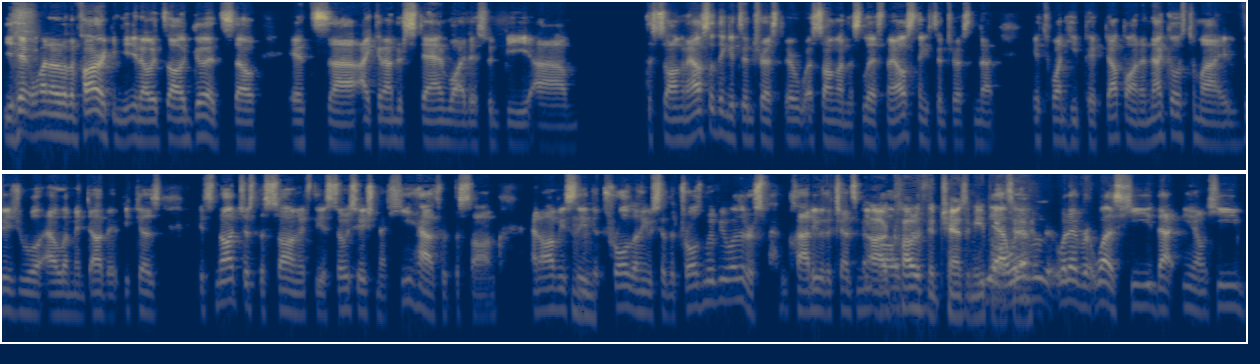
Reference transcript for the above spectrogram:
you hit one out of the park and you know it's all good. So it's uh, i can understand why this would be um, the song. And i also think it's interesting or a song on this list and i also think it's interesting that it's one he picked up on and that goes to my visual element of it because it's not just the song it's the association that he has with the song and obviously Mhm. the trolls i think we said the trolls movie was it or cloudy with a chance of Uh, meatballs Cloud with a chance of meatballs. yeah whatever whatever it was he that you know he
